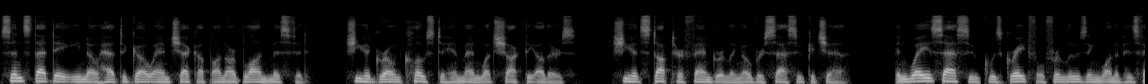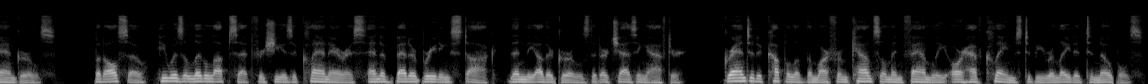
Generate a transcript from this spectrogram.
Since that day Ino had to go and check up on our blonde misfit. She had grown close to him and what shocked the others. She had stopped her fangirling over Sasuke Uchiha. In ways Sasuke was grateful for losing one of his fangirls. But also, he was a little upset for she is a clan heiress and of better breeding stock than the other girls that are chasing after. Granted a couple of them are from councilman family or have claims to be related to nobles.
